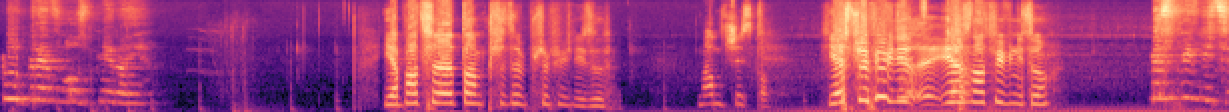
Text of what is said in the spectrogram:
Tu drewno zbieraj. Ja patrzę tam przy, tym- przy piwnicy. Mam wszystko. Jest przy piwnicy, jest nad piwnicą. Jest w piwnicy.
